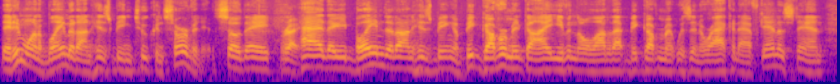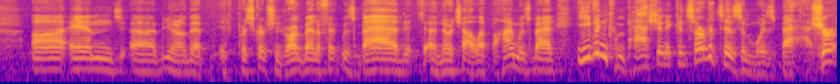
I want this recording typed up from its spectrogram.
They didn't want to blame it on his being too conservative, so they right. had they blamed it on his being a big government guy, even though a lot of that big government was in Iraq and Afghanistan. Uh, and uh, you know that prescription drug benefit was bad, uh, No Child Left Behind was bad, even compassionate conservatism was bad. Sure.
